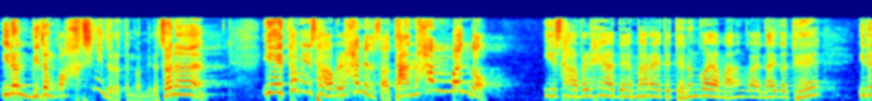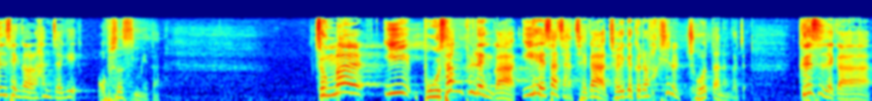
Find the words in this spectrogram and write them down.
이런 믿음과 확신이 들었던 겁니다. 저는 이 애터미 사업을 하면서 단 한 번도 이 사업을 해야 돼 말아야 돼 되는 거야 마는 거야 나 이거 돼? 이런 생각을 한 적이 없었습니다 정말 이 보상 플랜과 이 회사 자체가 저에게 그런 확신을 주었다는 거죠. 그래서 제가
